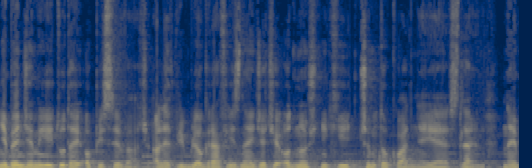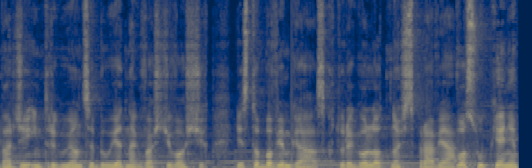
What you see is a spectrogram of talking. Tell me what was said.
Nie będziemy jej tutaj opisywać, ale w bibliografii znajdziecie odnośniki, czym dokładnie jest tlen. Najbardziej intrygujące był jednak właściwości. Jest to bowiem gaz, którego lotność sprawia osłupienie.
